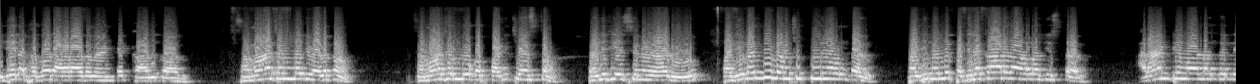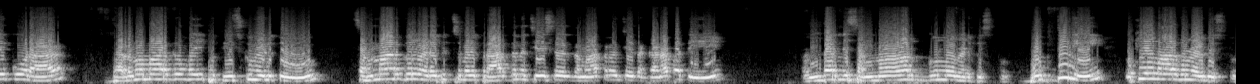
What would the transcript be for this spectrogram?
ఇదేనా భగవద్ ఆరాధన అంటే? కాదు కాదు. సమాజంలోకి వెళతాం. సమాజంలో ఒక పని చేస్తాం. పని చేసిన నాడు పది మంది మన చుట్టూరే ఉంటారు. పది మంది పది రకాలుగా ఆలోచిస్తారు. అలాంటి వాళ్ళందరినీ కూడా ధర్మ మార్గం వైపు తీసుకువెళుతూ సన్మార్గంలో నడిపించమని ప్రార్థన చేసినంత మాత్రం చేత గణపతి అందరిని సన్మార్గంలో నడిపిస్తూ బుద్ధిని ఒకే మార్గంలో నడిపిస్తూ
